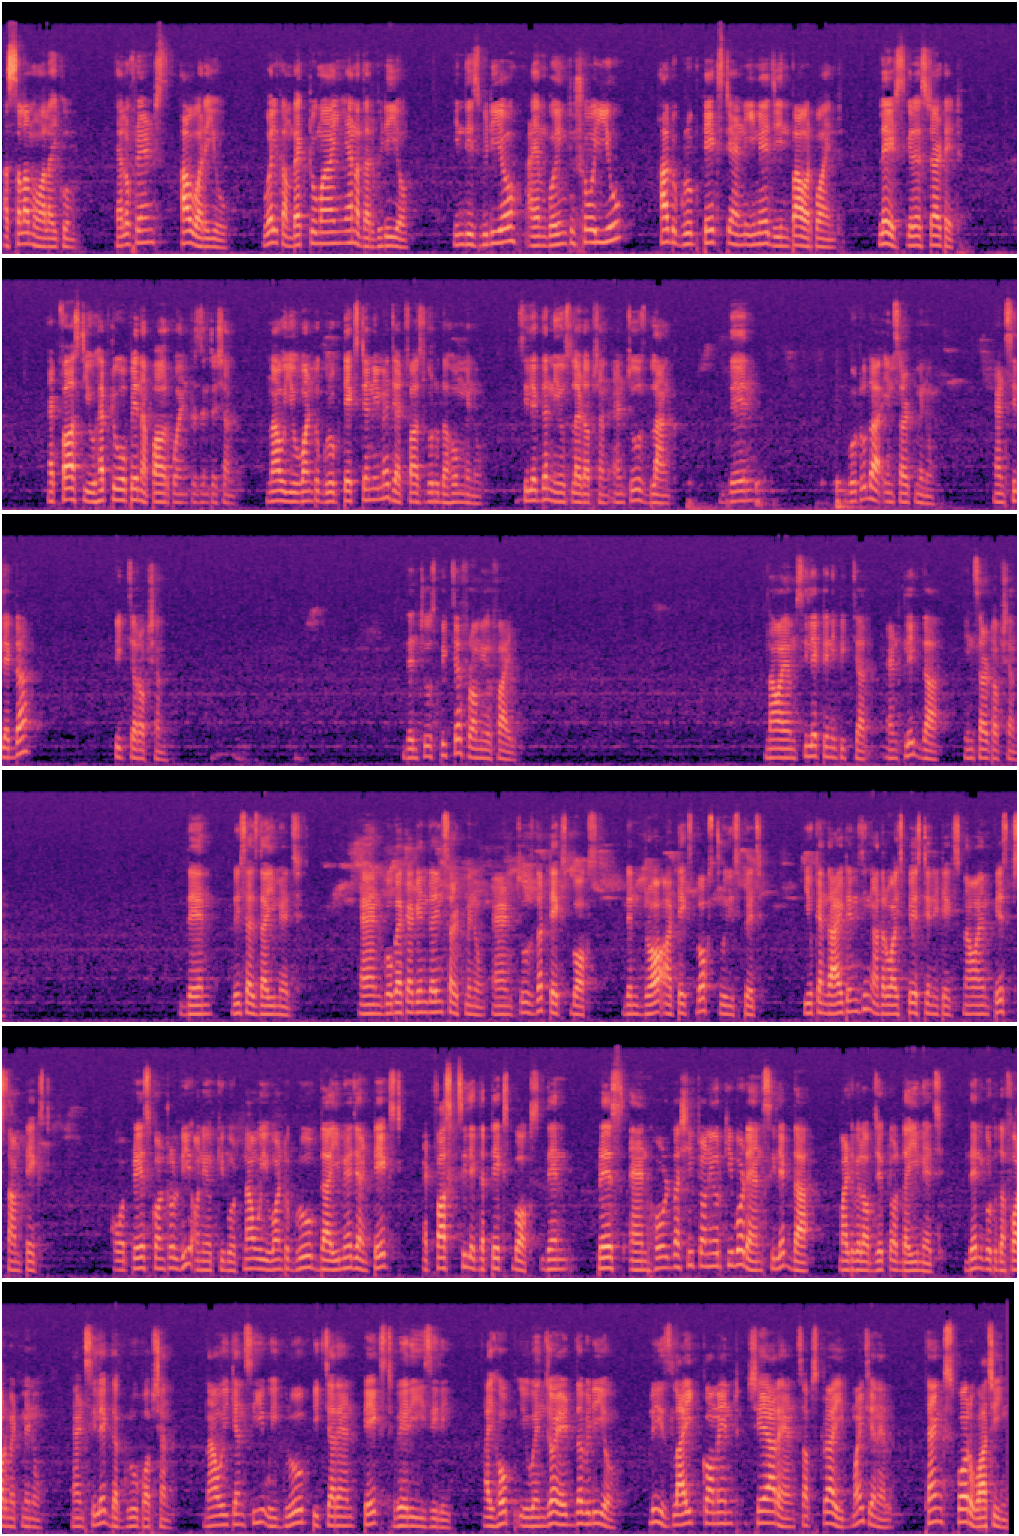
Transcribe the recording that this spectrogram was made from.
Assalamu alaikum. Hello friends, how are you? Welcome back to my another video. In this video, I am going to show you how to group text and image in PowerPoint. Let's get started. At first, you have to open a PowerPoint presentation. Now you want to group text and image. At first, go to the home menu. Select the new slide option and choose blank. Then go to the insert menu and select the picture option then choose picture from your file. Now I am select any picture and click the insert option. Then resize the image and go back again the insert menu and choose the text box. Then draw a text box to this page. You can write anything otherwise paste any text. Now I am paste some text. Co- press ctrl v on your keyboard. Now we want to group the image and text. At first select the text box. Then press and hold the shift on your keyboard and select the multiple object or the image. Then go to the format menu and select the group option. Now we can see we group picture and text very easily. I hope you enjoyed the video. Please like comment share and subscribe my channel. Thanks for watching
